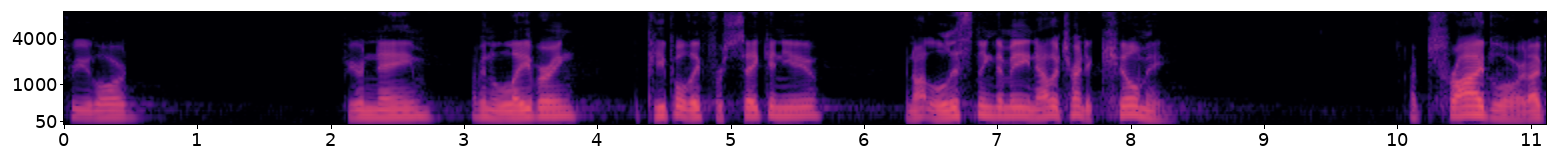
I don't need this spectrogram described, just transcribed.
for you, Lord, for your name. I've been laboring. The people, they've forsaken you. They're not listening to me. Now they're trying to kill me. I've tried, Lord. I've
